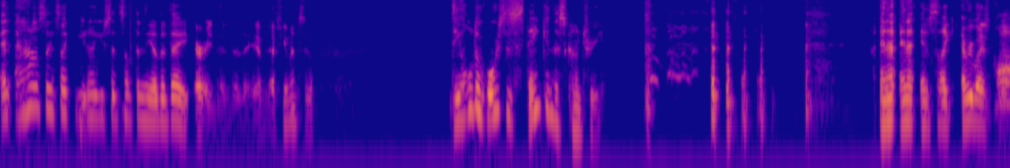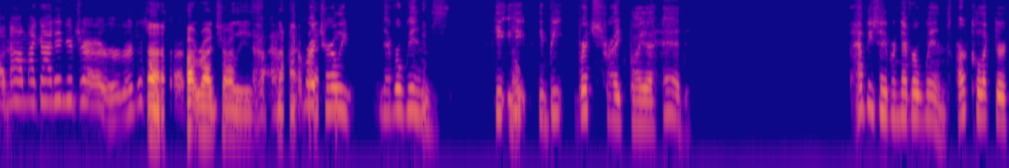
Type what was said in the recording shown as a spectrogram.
And, and honestly, it's like you know you said something the other day or the other day, a, a few minutes ago. The older horses stink in this country. and I, and I, it's like everybody's oh no my god Indian Charlie Uh. Hot Rod Charlie is not. Hot Rod Charlie never wins. He Nope. he he beat Rich Strike by a head. Happy Saver never wins. Art Collector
